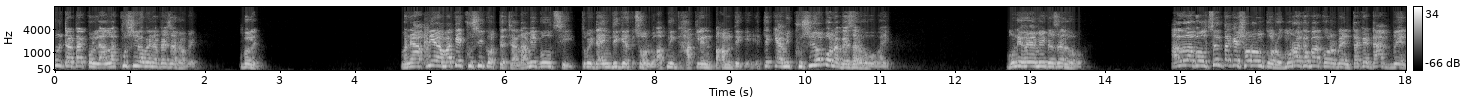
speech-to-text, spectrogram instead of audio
উল্টাটা করলে আল্লাহ খুশি হবে না বেজার হবে? বলেন। মানে আপনি আমাকে খুশি করতে চান, আমি বলছি, তুমি ডাইন দিকে চলো, আপনি ঘাটলেন বাম দিকে, এতে কি আমি খুশি হব না বেজার হব ভাই? মনে হয় আমি বেজার হব। আল্লাহ বলছেন তাকে স্মরণ করো, মোরাকাবা করবেন, তাকে ডাকবেন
